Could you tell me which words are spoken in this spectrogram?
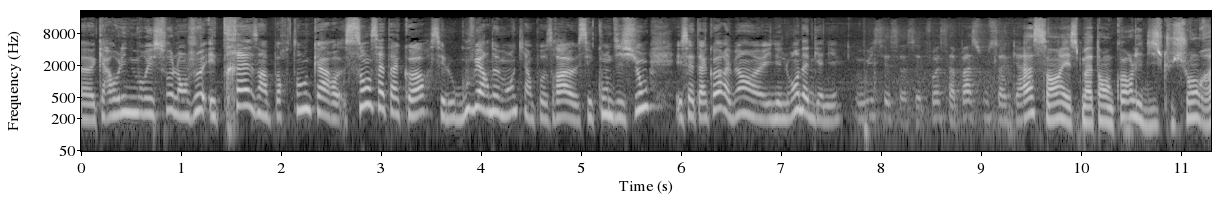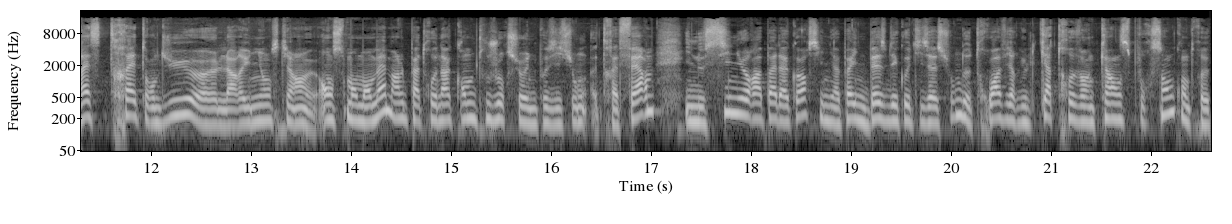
Euh, Caroline Morisseau, l'enjeu est très important car sans cet accord, c'est le gouvernement qui imposera euh, ses conditions et cet accord, eh bien, il est loin d'être gagné. Oui, c'est ça. Cette fois, ça passe ou ça casse. Hein. et ce matin encore, les discussions restent très tendues. La réunion se tient en ce moment même. Hein. Le patronat toujours sur une position très ferme. Il ne signera pas d'accord s'il n'y a pas une baisse des cotisations de 3,95% contre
